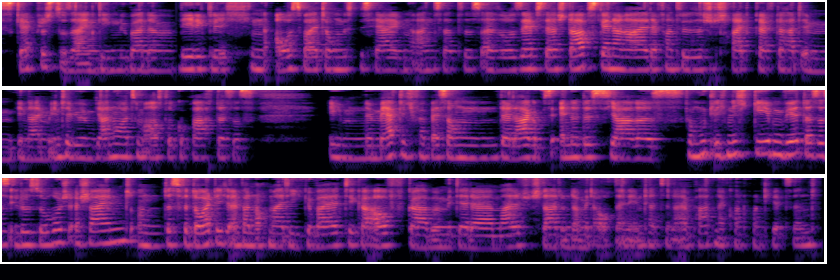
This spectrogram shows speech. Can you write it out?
skeptisch zu sein gegenüber einer lediglichen Ausweiterung des bisherigen Ansatzes. Also selbst der Stabsgeneral der französischen Streitkräfte hat im, in einem Interview im Januar zum Ausdruck gebracht, dass es eben eine merkliche Verbesserung der Lage bis Ende des Jahres vermutlich nicht geben wird, dass es illusorisch erscheint. Und das verdeutlicht einfach nochmal die gewaltige Aufgabe, mit der der malische Staat und damit auch seine internationalen Partner konfrontiert sind.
